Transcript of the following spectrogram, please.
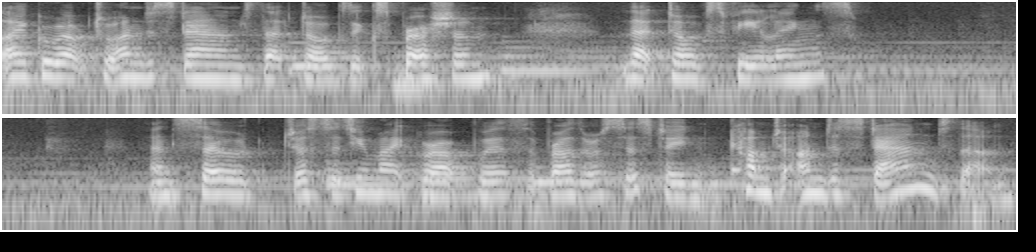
I grew up to understand that dog's expression, that dog's feelings. And so, just as you might grow up with a brother or sister, you come to understand them,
